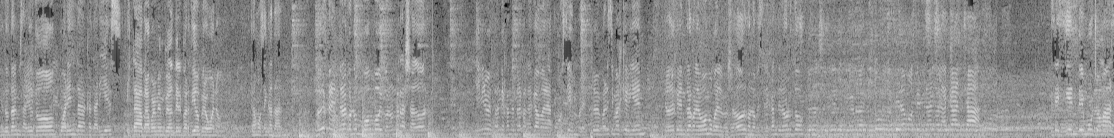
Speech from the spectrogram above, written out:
En total me salió todo 40 cataríes. Estaba para ponerme en pedo antes del partido, pero bueno, estamos en Qatar. Nos dejan entrar con un bombo y con un rallador. Y a mí no me están dejando entrar con la cámara, como siempre. Pero me parece más que bien que nos dejen entrar con el bombo, con el rallador, con lo que se le cante el orto. Esperamos entrando a la cancha. Se siente mucho más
